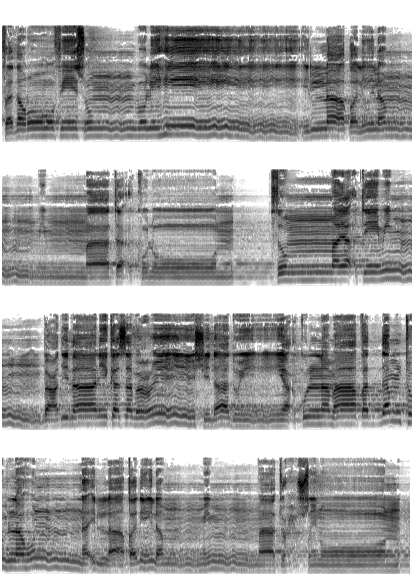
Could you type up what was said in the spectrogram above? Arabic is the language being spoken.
فذروه في سنبله إلا قليلا مما تأكلون. ثم يأتي من بعد ذلك سبع شداد يأكلن ما قدمتم لهن إلا قليلا مما تحصنون.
